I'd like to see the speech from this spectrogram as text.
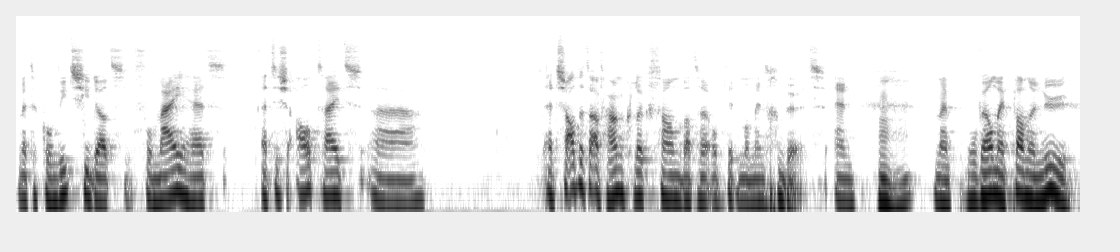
met de conditie dat voor mij het... Het is altijd... Uh, het is altijd afhankelijk van wat er op dit moment gebeurt. En mijn, hoewel mijn plannen nu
